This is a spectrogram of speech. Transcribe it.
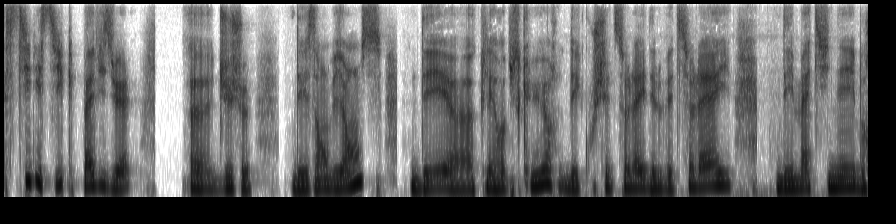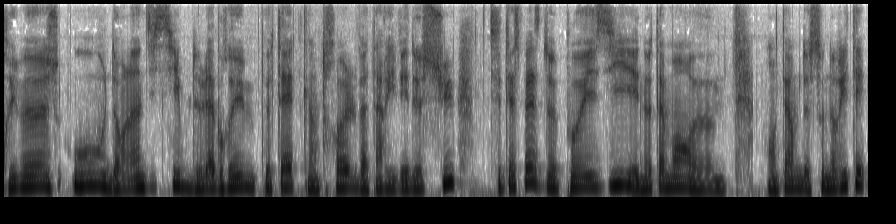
stylistiques, pas visuelles, euh, du jeu. Des ambiances, des euh, clairs-obscurs, des couchers de soleil, des levées de soleil, des matinées brumeuses où, dans l'indicible de la brume, peut-être qu'un troll va t'arriver dessus. Cette espèce de poésie, et notamment euh, en termes de sonorité,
